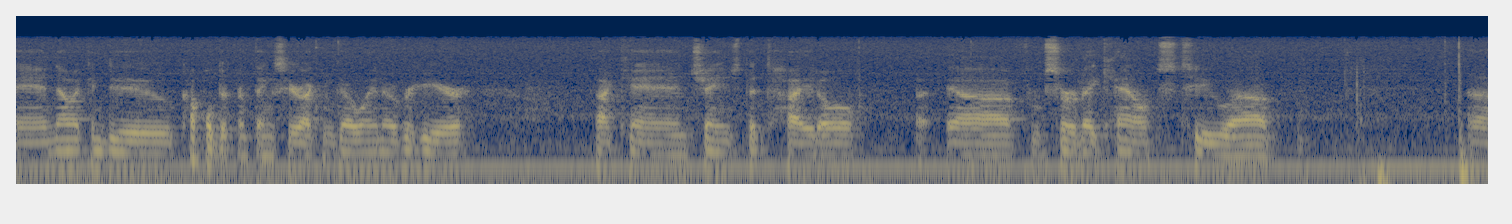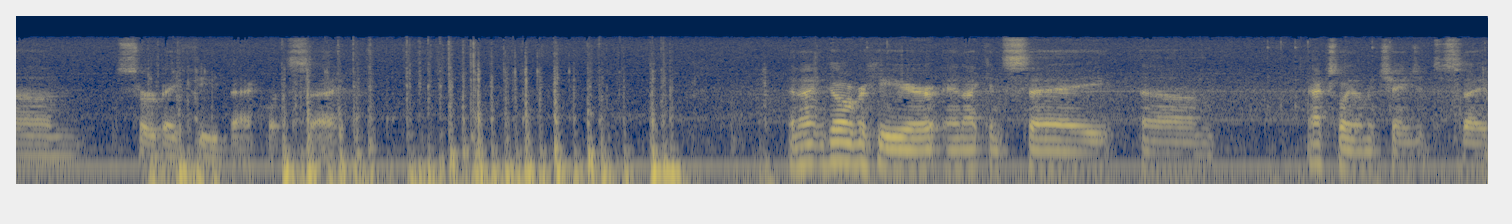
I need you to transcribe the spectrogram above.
and now I can do a couple different things here. I can go in over here. I can change the title uh, from survey counts to uh, um, survey feedback let's say and I can go over here and I can say um, Actually, let me change it to say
